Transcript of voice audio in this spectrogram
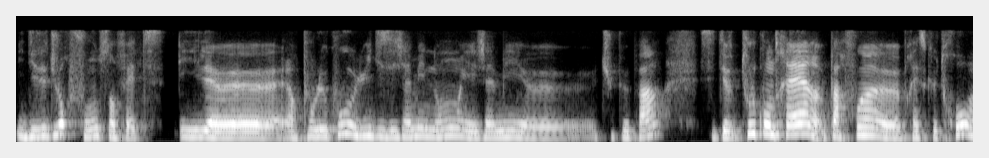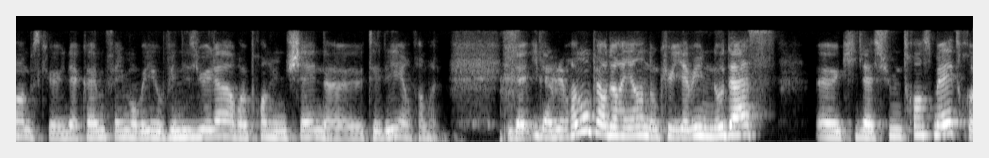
il disait toujours fonce, en fait. Il, alors pour le coup, lui il disait jamais non et jamais tu peux pas. C'était tout le contraire, parfois presque trop, hein, parce qu'il a quand même failli m'envoyer au Venezuela reprendre une chaîne télé. Enfin bref, il, avait vraiment peur de rien. Donc il y avait une audace qu'il a su me transmettre,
